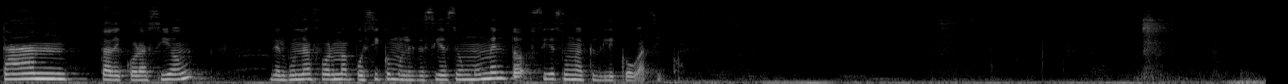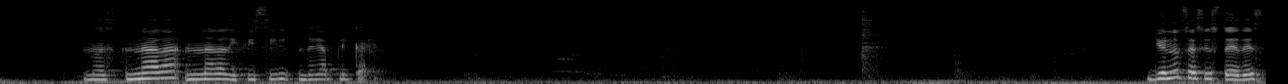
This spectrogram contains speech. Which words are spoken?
tanta decoración. De alguna forma, pues sí, como les decía hace un momento, sí es un acrílico básico. No es nada, nada difícil de aplicar. Yo no sé si ustedes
